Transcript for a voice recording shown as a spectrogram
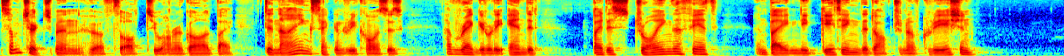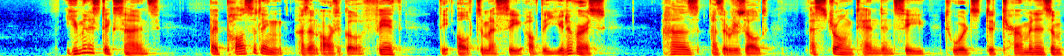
Some churchmen who have thought to honour God by denying secondary causes have regularly ended by destroying the faith and by negating the doctrine of creation. Humanistic science, by positing as an article of faith the ultimacy of the universe, has, as a result, a strong tendency towards determinism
